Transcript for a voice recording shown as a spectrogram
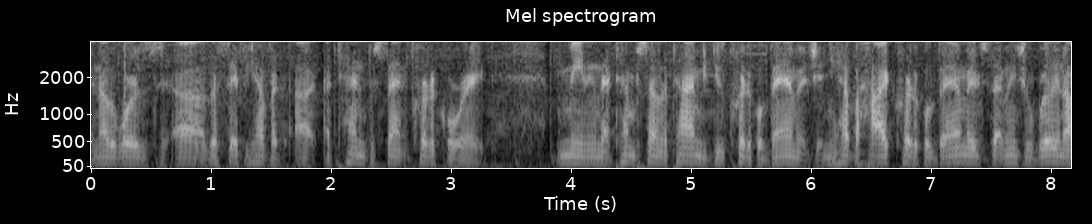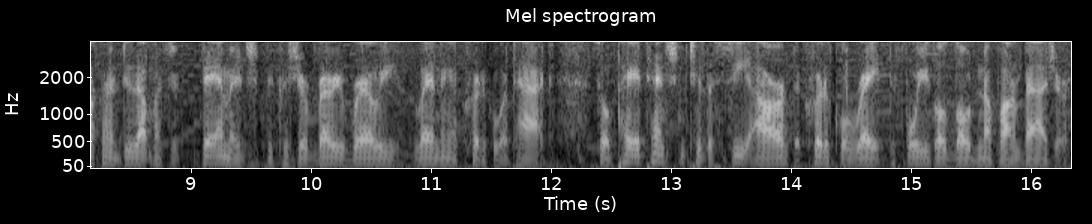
in other words, uh, let's say if you have a 10% critical rate, meaning that 10% of the time you do critical damage, and you have a high critical damage, that means you're really not going to do that much damage because you're very rarely landing a critical attack. So pay attention to the CR, the critical rate, before you go loading up on Badger.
